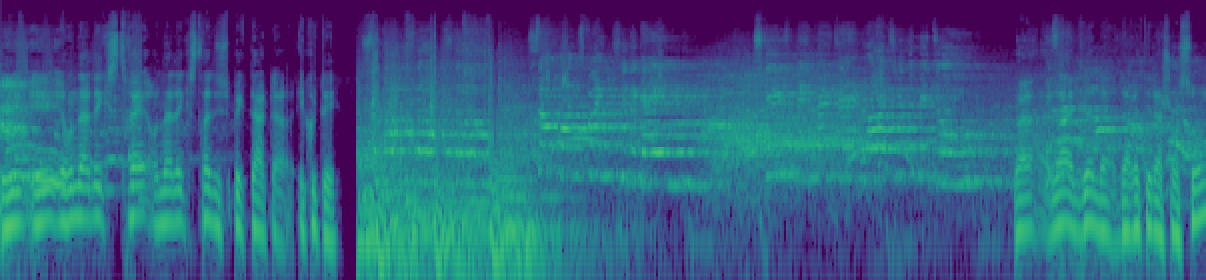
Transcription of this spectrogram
et, et- et on a l'extrait, on a l'extrait du spectacle. Écoutez. Voilà, là, elle vient d'a- d'arrêter la chanson.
